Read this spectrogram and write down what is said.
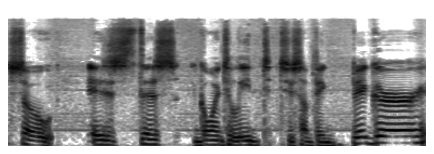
So is this going to lead to something bigger,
